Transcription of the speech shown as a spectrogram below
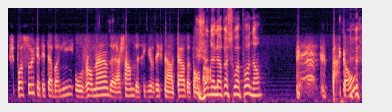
je suis pas sûr que tu es abonné au journal de la Chambre de sécurité financière de ton Je bord. ne le reçois pas, non. Par contre,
